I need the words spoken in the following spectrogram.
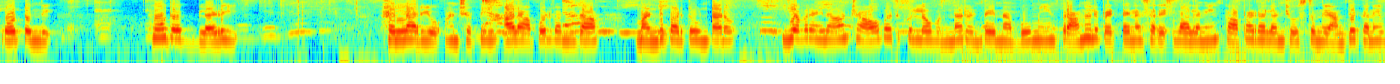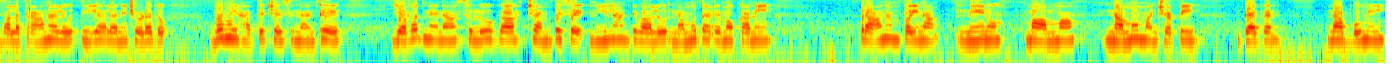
కోర్టు ఉంది హూ ద బ్లడీ హెల్లారియో అని చెప్పి అలా అపూర్వ మీద మండిపడుతూ ఉంటాడు. ఎవరైనా చావు బతుకుల్లో ఉన్నారంటే నా భూమి ప్రాణాలు పెట్టైనా సరే వాళ్ళని కాపాడాలని చూస్తుంది. అంతేకాని వాళ్ళ ప్రాణాలు తీయాలని చూడదు. భూమి హత్య చేసిందంటే ఎవరినైనా సులువుగా చంపేసే నీలాంటి వాళ్ళు నమ్ముతారేమో కానీ ప్రాణం పైన నేను మా అమ్మ నమ్మమని చెప్పి గగన్ నా భూమి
